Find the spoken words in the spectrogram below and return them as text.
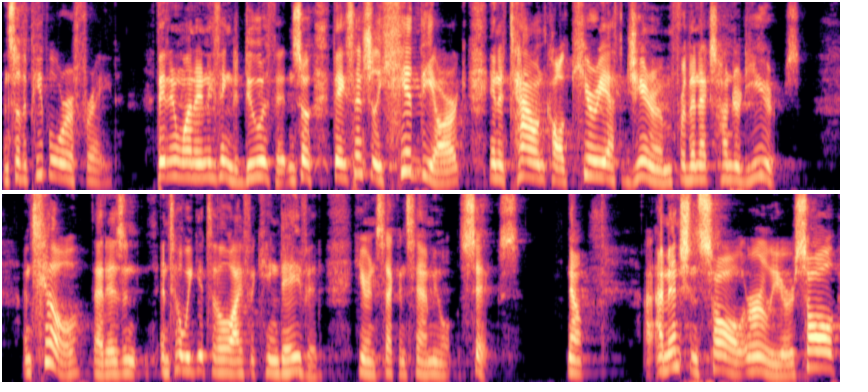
And so the people were afraid. They didn't want anything to do with it. And so they essentially hid the ark in a town called Kiriath Jearim for the next hundred years. Until, that is, until we get to the life of King David here in 2 Samuel 6. Now, I mentioned Saul earlier. Saul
